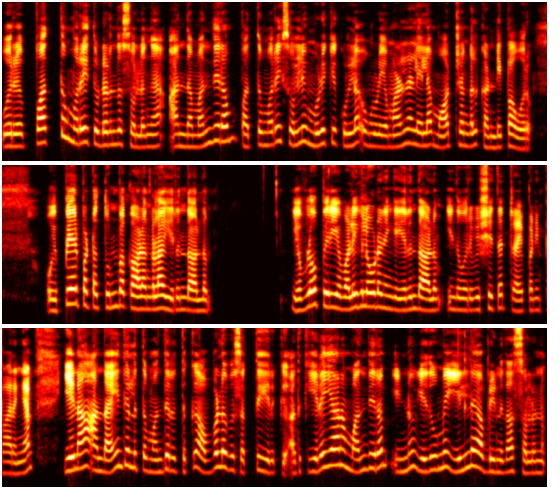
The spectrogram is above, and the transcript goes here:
ஒரு பத்து முறை தொடர்ந்து சொல்லுங்கள் அந்த மந்திரம் பத்து முறை சொல்லி முடிக்கக்குள்ளே உங்களுடைய மனநிலையில் மாற்றங்கள் கண்டிப்பாக வரும். எப்பேற்பட்ட துன்ப காலங்களாக இருந்தாலும். எவ்வளோ பெரிய வழிகளோடு நீங்கள் இருந்தாலும் இந்த ஒரு விஷயத்தை ட்ரை பண்ணி பாருங்கள் ஏன்னா அந்த ஐந்தெழுத்து மந்திரத்துக்கு அவ்வளவு சக்தி இருக்குது அதுக்கு இணையான மந்திரம் இன்னும் எதுவுமே இல்லை அப்படின்னு தான் சொல்லணும்.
